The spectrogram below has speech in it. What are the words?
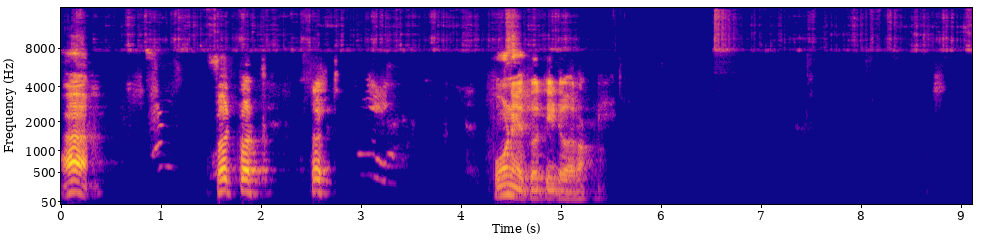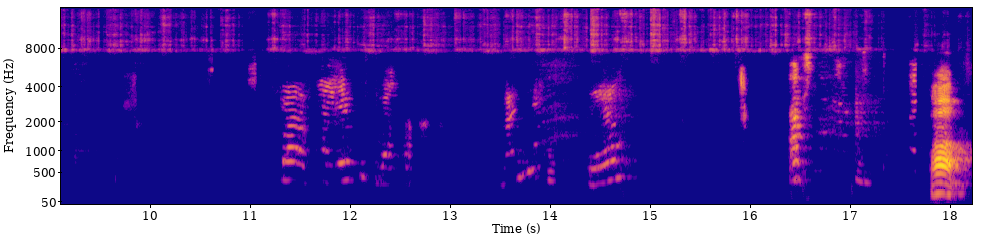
ஆ சொட் சொட் சொட் பூனையை Oh.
